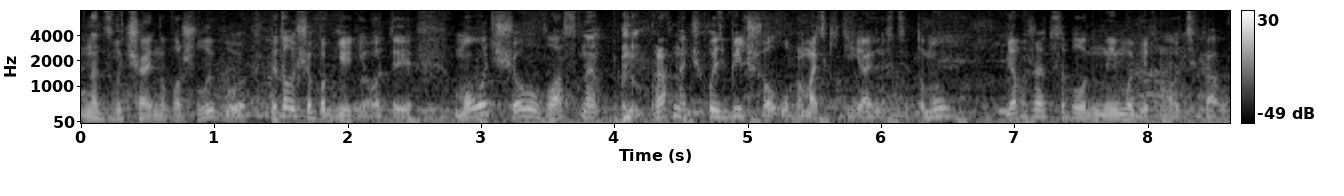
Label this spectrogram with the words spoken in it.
надзвичайно важливою для того, щоб об'єднувати молодь, що власне прагне чогось більшого у громадській діяльності. Тому я вважаю, це було неймовірно цікаво.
